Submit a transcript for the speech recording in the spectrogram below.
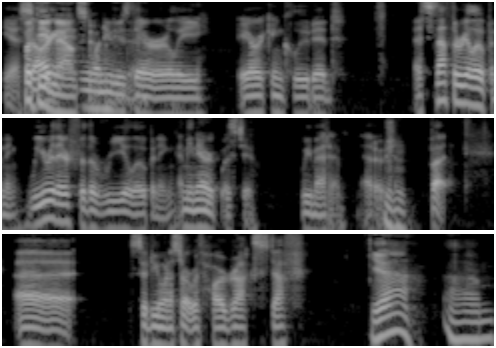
Yeah, but the announced anyone who was there. there early, Eric included. It's not the real opening. We were there for the real opening. I mean, Eric was too. We met him at Ocean. Mm-hmm. But uh, so, do you want to start with Hard Rock stuff? Yeah. Um,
